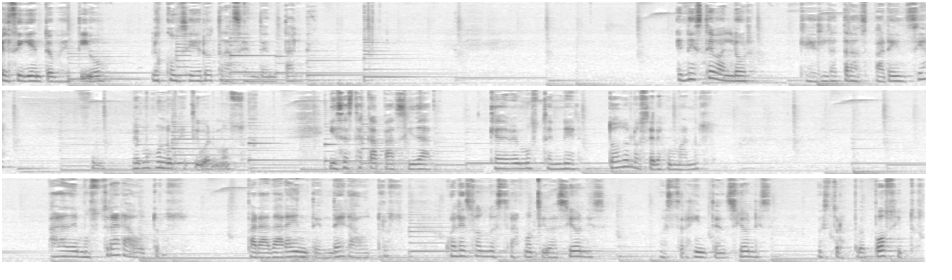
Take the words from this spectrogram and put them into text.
El siguiente objetivo lo considero trascendental En este valor, que es la transparencia, vemos un objetivo hermoso. Y es esta capacidad que debemos tener todos los seres humanos para demostrar a otros, para dar a entender a otros cuáles son nuestras motivaciones, nuestras intenciones, nuestros propósitos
